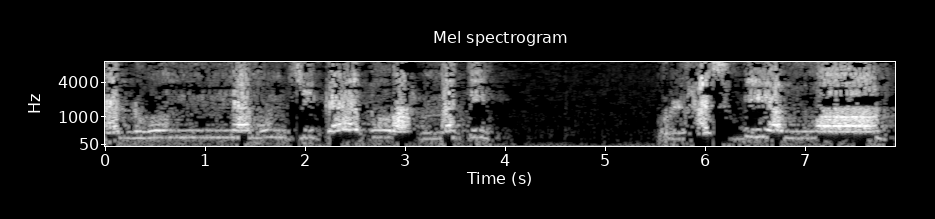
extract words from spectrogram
هل هن ممسكات رحمته قل حسبي الله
